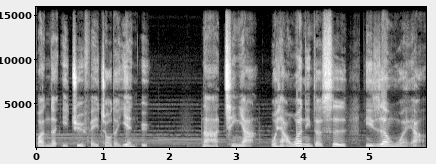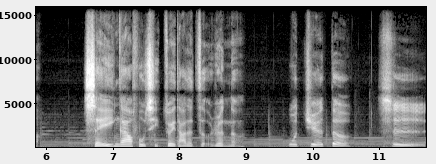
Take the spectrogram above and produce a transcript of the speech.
欢的一句非洲的谚语。那秦雅，我想问你的是，你认为啊？谁应该要负起最大的责任呢？我觉得是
